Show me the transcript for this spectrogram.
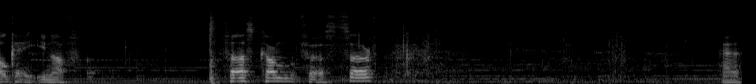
Okay, enough. First come, first served. has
